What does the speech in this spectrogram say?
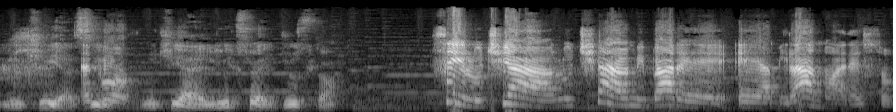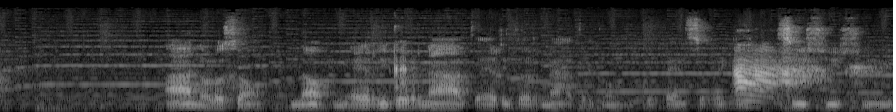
Lucia, sì. poi- Lucia è Liu Tsui, giusto? Sì, Lucia, Lucia mi pare è a Milano adesso. Ah, non lo so. No, è ritornata, è ritornata comunque, penso. Perché... Ah. Sì, sì, sì.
